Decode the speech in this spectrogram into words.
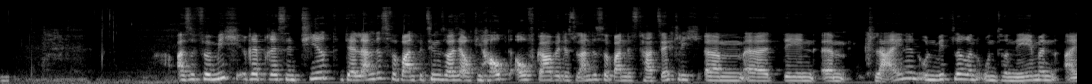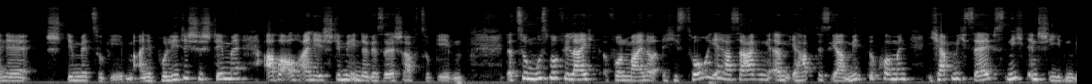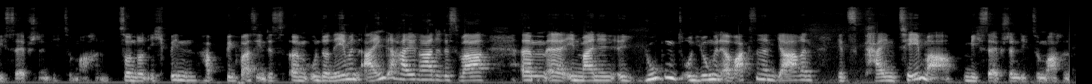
Also für mich repräsentiert der Landesverband beziehungsweise auch die Hauptaufgabe des Landesverbandes tatsächlich ähm, äh, den ähm, kleinen und mittleren Unternehmen eine Stimme zu geben, eine politische Stimme, aber auch eine Stimme in der Gesellschaft zu geben. Dazu muss man vielleicht von meiner Historie her sagen, ähm, ihr habt es ja mitbekommen, ich habe mich selbst nicht entschieden, mich selbstständig zu machen, sondern ich bin, hab, bin quasi in das ähm, Unternehmen eingeheiratet. Das war ähm, äh, in meinen Jugend- und jungen Erwachsenenjahren jetzt kein Thema, mich selbstständig zu machen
